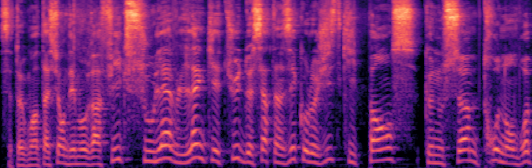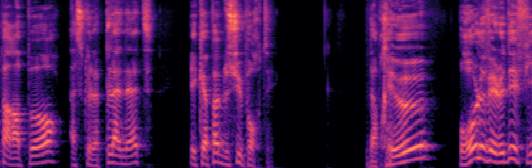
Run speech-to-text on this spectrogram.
Cette augmentation démographique soulève l'inquiétude de certains écologistes qui pensent que nous sommes trop nombreux par rapport à ce que la planète est capable de supporter. D'après eux, relever le défi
